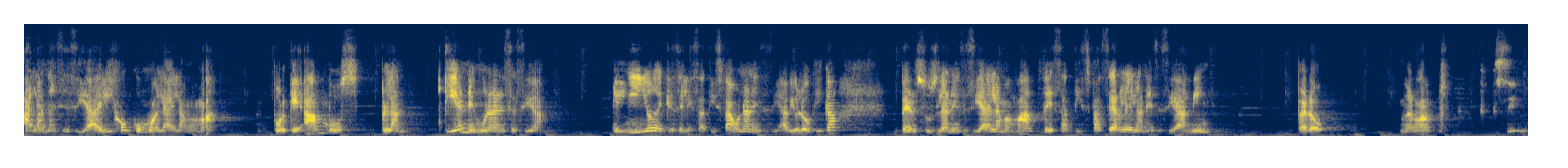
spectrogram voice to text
a la necesidad del hijo como a la de la mamá, porque ambos tienen una necesidad. El niño de que se le satisfaga una necesidad biológica versus la necesidad de la mamá de satisfacerle la necesidad al niño. Pero ¿verdad? Sí,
